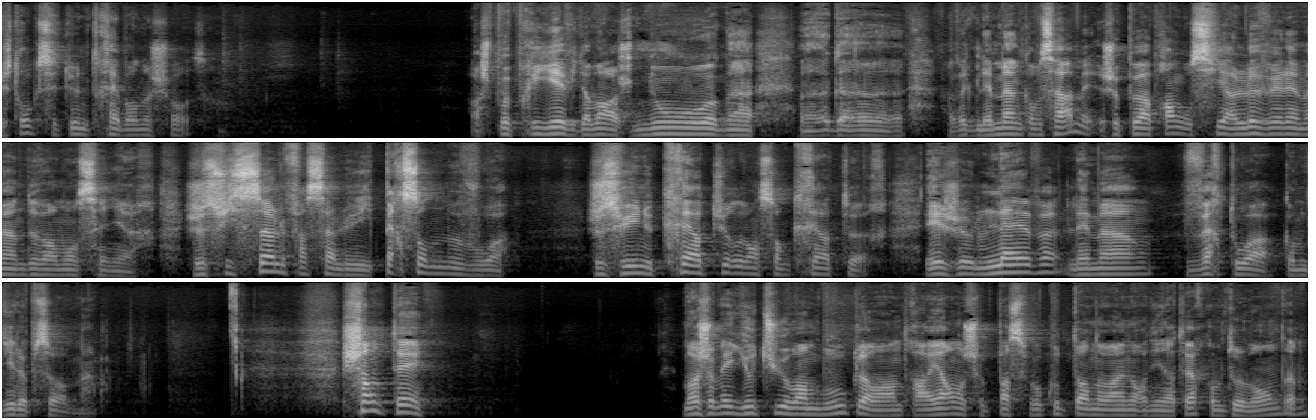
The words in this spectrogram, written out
Et je trouve que c'est une très bonne chose. Je peux prier, évidemment, à genoux, euh, euh, avec les mains comme ça, mais je peux apprendre aussi à lever les mains devant mon Seigneur. Je suis seul face à lui, personne ne me voit. Je suis une créature devant son Créateur. Et je lève les mains vers toi, comme dit le psaume. Chanter. Moi, je mets YouTube en boucle en travaillant. Je passe beaucoup de temps devant un ordinateur, comme tout le monde,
